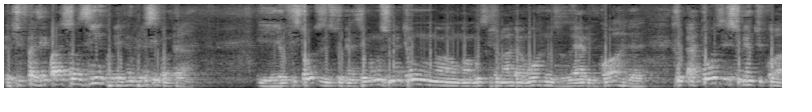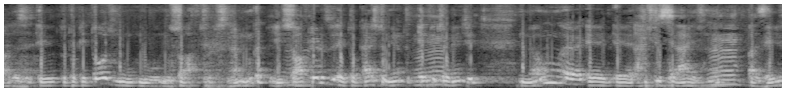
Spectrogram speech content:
eu tive que fazer quase sozinho, porque a gente não podia se encontrar. E eu fiz todos os instrumentos. Tem um instrumento, tem uma, uma música chamada Amor nos Leva em Corda, são 14 instrumentos de cordas. Eu, eu toquei todos no, no, no softwares. Né? Nunca, e softwares é tocar instrumento uhum. efetivamente não é, é, é, artificiais, né? uhum. fazer,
